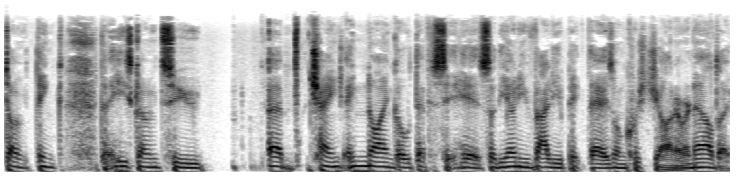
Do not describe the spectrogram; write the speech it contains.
don't think that he's going to um, change a nine goal deficit here. So the only value pick there is on Cristiano Ronaldo.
